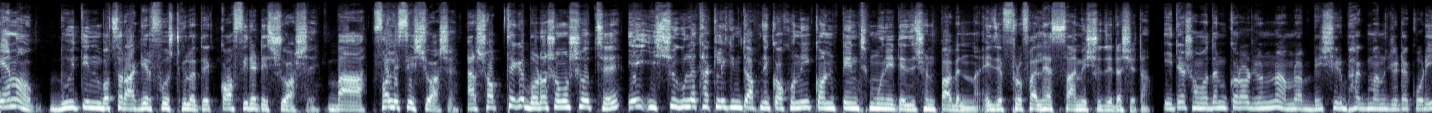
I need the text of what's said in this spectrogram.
কেন দুই তিন বছর আগের পোস্টগুলোতে কফি রেট ইস্যু আসে বা ফলিসি ইস্যু আসে? আর সব থেকে বড় সমস্যা হচ্ছে, এই ইস্যুগুলো থাকলে কিন্তু আপনি কখনোই কন্টেন্ট মনিটাইজেশন পাবেন না। এই যে প্রোফাইল হ্যাজ সাম ইস্যু যেটা সেটা। এটা সমাধান করার জন্য আমরা বেশিরভাগ মানুষ যেটা করি,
